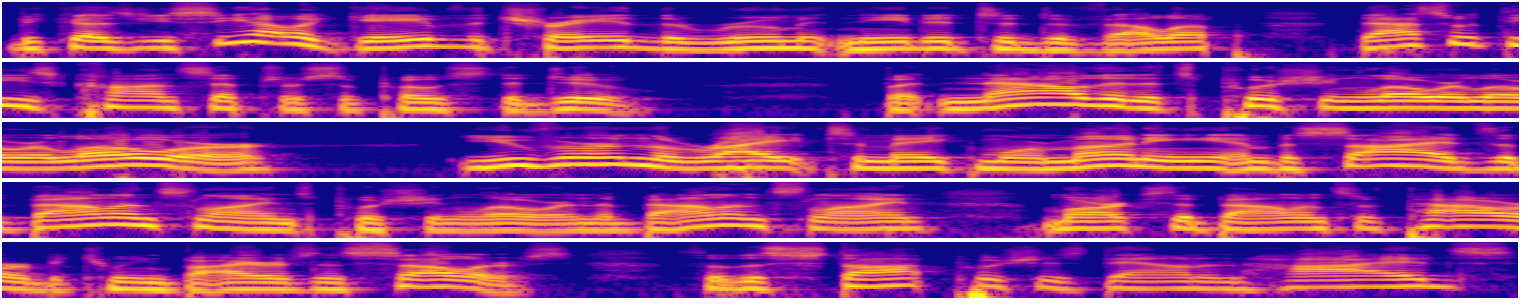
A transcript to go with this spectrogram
because you see how it gave the trade the room it needed to develop? That's what these concepts are supposed to do. But now that it's pushing lower, lower, lower, you've earned the right to make more money. And besides, the balance line's pushing lower, and the balance line marks the balance of power between buyers and sellers. So the stop pushes down and hides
